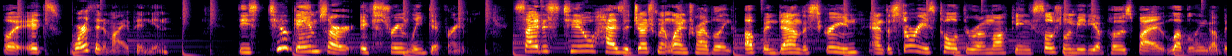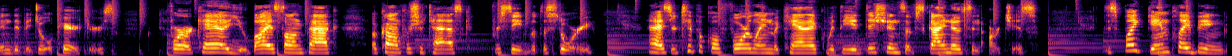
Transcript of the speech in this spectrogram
But it's worth it in my opinion. These two games are extremely different. Cytus 2 has a judgment line traveling up and down the screen, and the story is told through unlocking social media posts by leveling up individual characters. For Arcaea, you buy a song pack, accomplish a task, proceed with the story. It has your typical four lane mechanic with the additions of sky notes and arches. Despite gameplay being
